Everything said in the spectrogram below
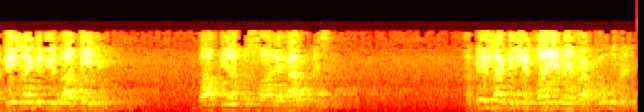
ہمیشہ کے لیے باتیں ہیں بات یا تو سارے ہاتھ میں سے۔ ہمیشہ کے لیے قائم ہے محبوب ہے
